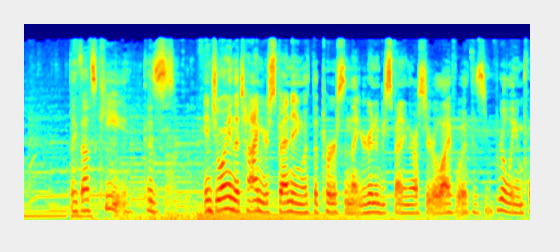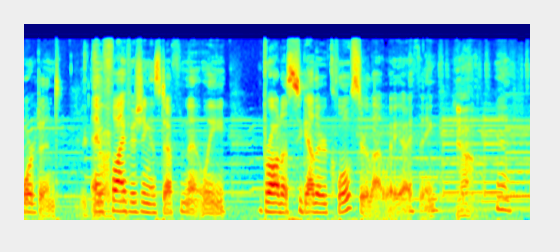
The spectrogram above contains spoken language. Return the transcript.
like that's key. Because enjoying the time you're spending with the person that you're going to be spending the rest of your life with is really important. And fly fishing has definitely brought us together closer that way. I think. Yeah. Yeah.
